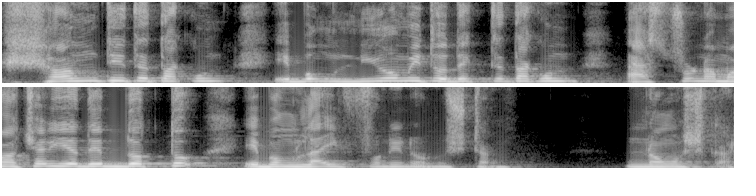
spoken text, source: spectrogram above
শান্তিতে থাকুন এবং নিয়মিত দেখতে থাকুন অ্যাস্ট্রোনাম আচার্য দেবদত্ত এবং লাইভ ফোনের অনুষ্ঠান। নমস্কার।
